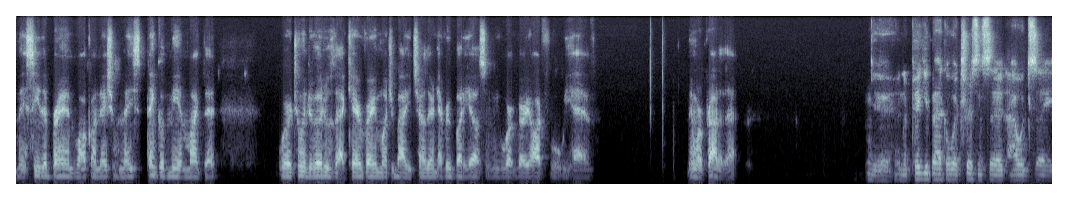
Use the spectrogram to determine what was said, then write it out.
they see the brand Walk On Nation, when they think of me and Mike, that we're two individuals that care very much about each other and everybody else, and we work very hard for what we have. And we're proud of that. Yeah, and to piggyback on what Tristan said, I would say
